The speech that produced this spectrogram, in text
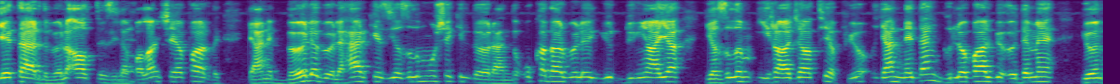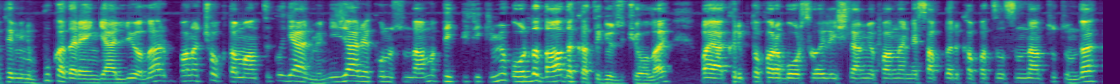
yeterdi böyle alt yazıyla falan şey yapardık. Yani böyle böyle herkes yazılımı o şekilde öğrendi. O kadar böyle dünyaya yazılım ihracatı yapıyor. Yani neden global bir ödeme yöntemini bu kadar engelliyorlar bana çok da mantıklı gelmiyor. Nijerya konusunda ama pek bir fikrim yok. Orada daha da katı gözüküyor olay. Bayağı kripto para borsalarıyla işlem yapanların hesapları kapatılsından tutun da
